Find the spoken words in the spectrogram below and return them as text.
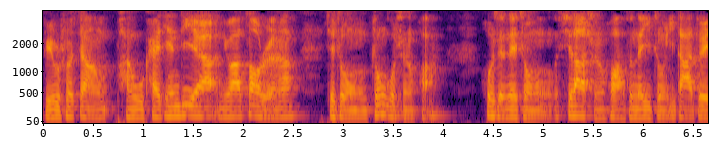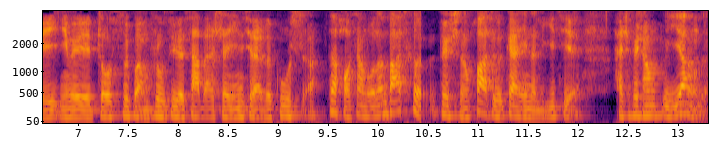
比如说像盘古开天地啊、女娲造人啊这种中国神话，或者那种希腊神话，就那一种一大堆因为宙斯管不住自己的下半身引起来的故事啊。但好像罗兰巴特对神话这个概念的理解还是非常不一样的。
